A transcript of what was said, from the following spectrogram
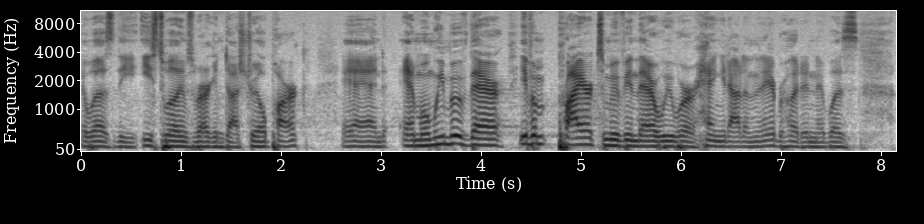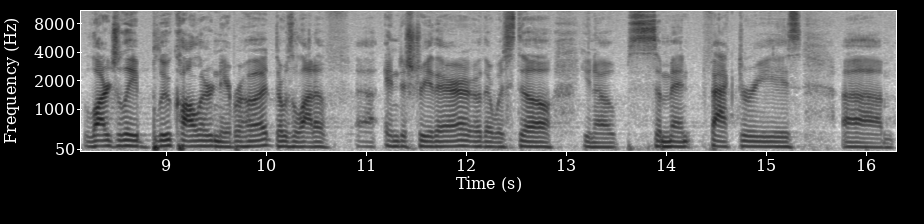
It was the East Williamsburg Industrial Park, and and when we moved there, even prior to moving there, we were hanging out in the neighborhood, and it was largely blue collar neighborhood. There was a lot of uh, industry there. Or there was still, you know, cement factories. Um,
